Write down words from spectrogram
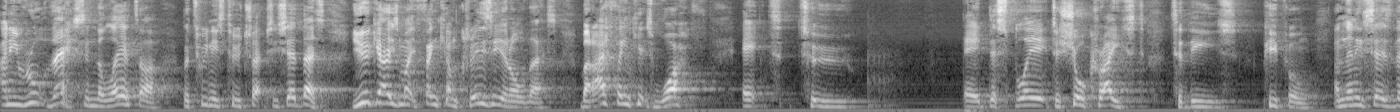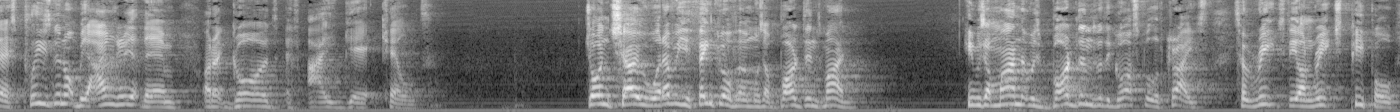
And he wrote this in the letter between his two trips. He said this You guys might think I'm crazy and all this, but I think it's worth it to uh, display, to show Christ to these people. And then he says this Please do not be angry at them or at God if I get killed. John Chau, whatever you think of him, was a burdened man. He was a man that was burdened with the gospel of Christ to reach the unreached people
